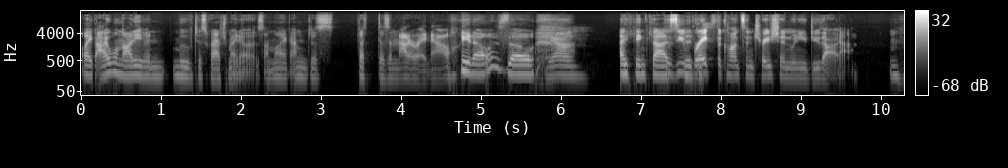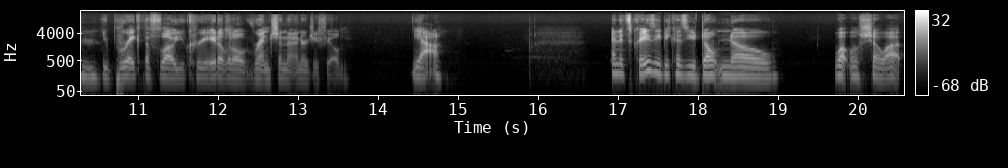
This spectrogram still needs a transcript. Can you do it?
like i will not even move to scratch my nose i'm like i'm just that doesn't matter right now you know so yeah. i think that Because you break the concentration when you do that. Yeah. hmm You break the flow. You create a little wrench in the energy field. yeah and it's crazy because you don't know what will show up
